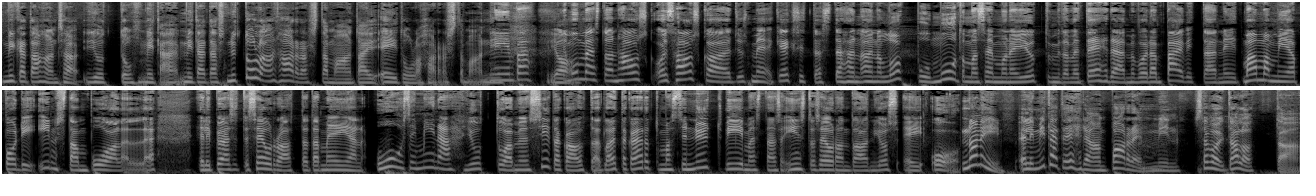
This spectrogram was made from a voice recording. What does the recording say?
mikä tahansa juttu, mitä, mitä tässä nyt tullaan harrastamaan tai ei tulla harrastamaan. Niin, Niinpä. Joo. Ja mun mielestä on hauska, olisi hauskaa, että jos me keksittäisiin tähän aina loppuun muutama semmoinen juttu, mitä me tehdään, me voidaan päivittää niitä Mamma Mia Podi Instan puolelle. Eli pääsette seuraa tätä meidän uusi minä-juttua myös siitä kautta, että laittakaa ehdottomasti nyt viimeistään se Insta-seurantaan, jos ei ole. No niin, eli mitä tehdään paremmin? Sä voit aloittaa.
